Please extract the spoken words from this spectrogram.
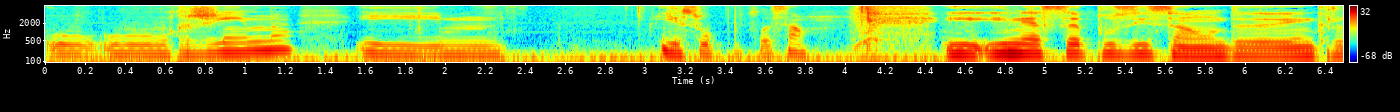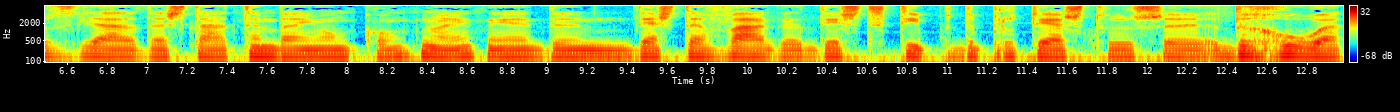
o, o regime e e a sua população. E, e, nessa posição de encruzilhada está também Hong Kong, não é? é de, desta vaga, deste tipo de protestos uh, de rua,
